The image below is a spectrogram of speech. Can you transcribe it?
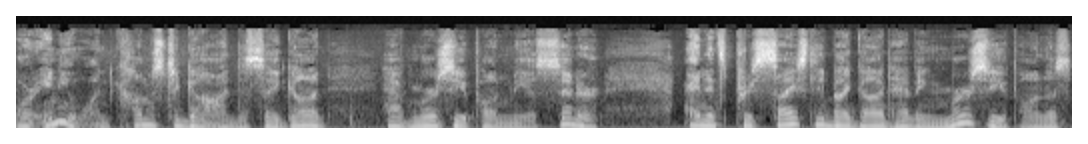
or anyone comes to God to say, God, have mercy upon me, a sinner. And it's precisely by God having mercy upon us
